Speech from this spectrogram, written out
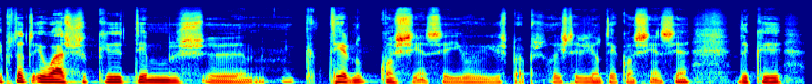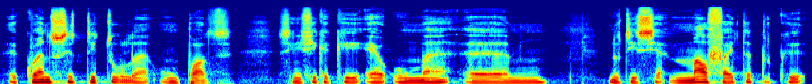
E, portanto, eu acho que temos uh, que ter consciência, e, e, os próprios jornalistas deviam ter consciência, de que uh, quando se titula um pod, significa que é uma uh, notícia mal feita, porque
